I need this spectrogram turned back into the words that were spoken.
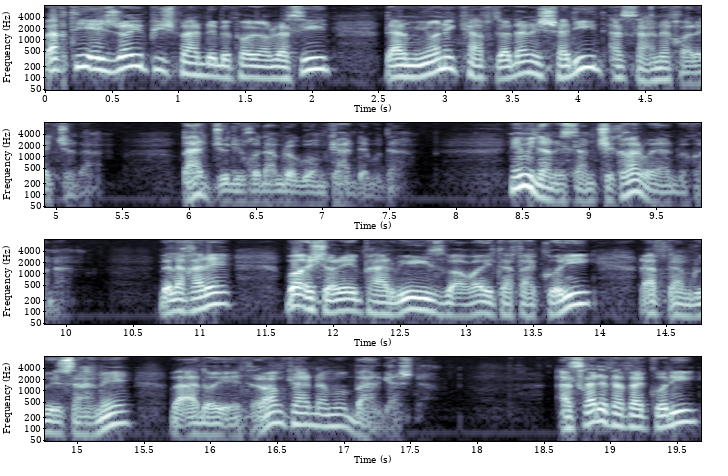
وقتی اجرای پیش پرده به پایان رسید در میان کف زدن شدید از صحنه خارج شدم. بد جوری خودم را گم کرده بودم. نمی‌دانستم چه کار باید بکنم. بالاخره با اشاره پرویز و آقای تفکری رفتم روی صحنه و ادای احترام کردم و برگشتم. اسخر تفکری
